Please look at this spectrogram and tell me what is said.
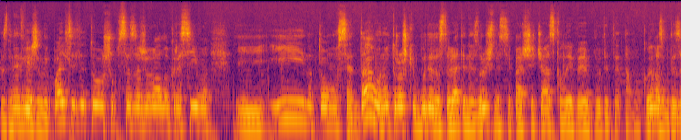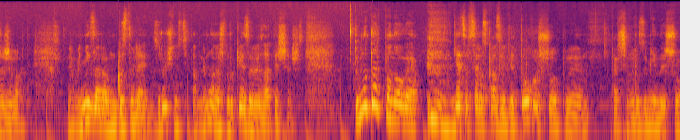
знедвижили пальці для того, щоб все заживало красиво. І, і на тому все. Да, воно трошки буде доставляти незручності перший час, коли ви будете там, коли вас буде заживати. Е, Мені зараз доставляє незручності, там не можна шнурки зав'язати ще щось. Тому так, панове, я це все розказую для того, щоб е, перше ви розуміли, що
